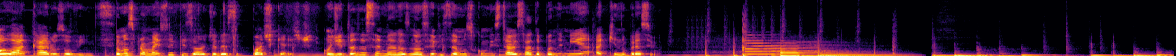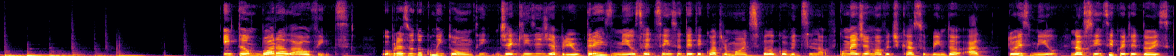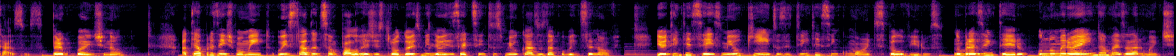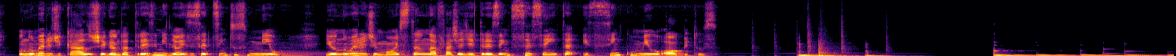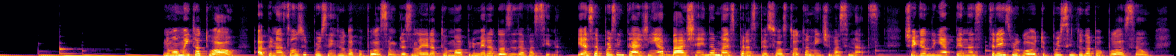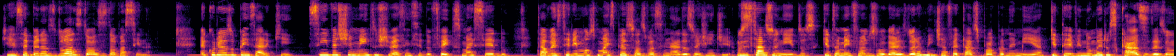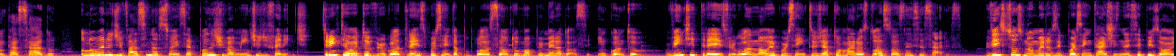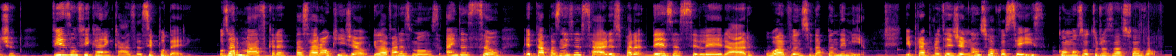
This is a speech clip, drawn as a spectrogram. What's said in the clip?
Olá, caros ouvintes! Vamos para mais um episódio desse podcast, onde todas as semanas nós revisamos como está o estado da pandemia aqui no Brasil. Então, bora lá, ouvintes! O Brasil documentou ontem, dia 15 de abril, 3.774 mortes pela Covid-19, com média móvel de casos subindo a 2.952 casos. Preocupante, não? Até o presente momento, o estado de São Paulo registrou 2 milhões e 700 mil casos da Covid-19 e 86.535 mortes pelo vírus. No Brasil inteiro, o número é ainda mais alarmante. O número de casos chegando a 13 milhões e 700 mil e o número de mortes estando na faixa de 365 mil óbitos. No momento atual, apenas 11% da população brasileira tomou a primeira dose da vacina, e essa porcentagem abaixa ainda mais para as pessoas totalmente vacinadas, chegando em apenas 3,8% da população que receberam as duas doses da vacina. É curioso pensar que, se investimentos tivessem sido feitos mais cedo, talvez teríamos mais pessoas vacinadas hoje em dia. Nos Estados Unidos, que também foi um dos lugares duramente afetados pela pandemia, que teve inúmeros casos desde o ano passado, o número de vacinações é positivamente diferente. 38,3% da população tomou a primeira dose, enquanto 23,9% já tomaram as duas doses necessárias. Visto os números e porcentagens nesse episódio, visam ficar em casa se puderem. Usar máscara, passar álcool em gel e lavar as mãos ainda são etapas necessárias para desacelerar o avanço da pandemia e para proteger não só vocês, como os outros à sua volta.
